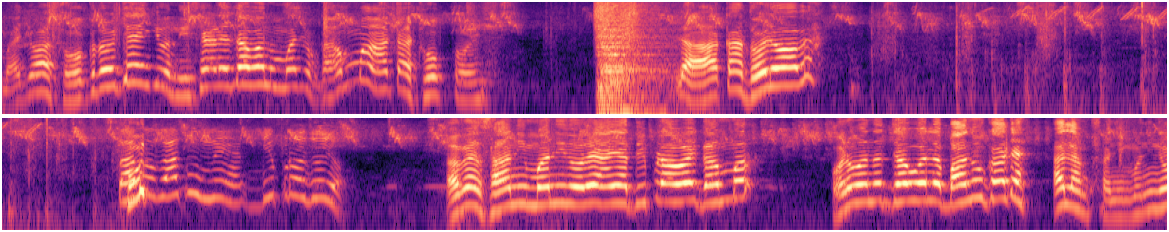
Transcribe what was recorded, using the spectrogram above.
મજો આ છોકરો ક્યાં ગયો? નિશાળે જવાનું મજો ગામમાં આટા ઠોકતો હોય એટલે આ કાં ધોળ્યો હવે. બાપુ બાપુ મેં દીપડો જોયો. હવે સાની માની નો રે અહીંયા દીપડા હોય ગામમાં? ભણવા નથી જવું એટલે બાનું કાઢે. આલામ સાની માની નો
